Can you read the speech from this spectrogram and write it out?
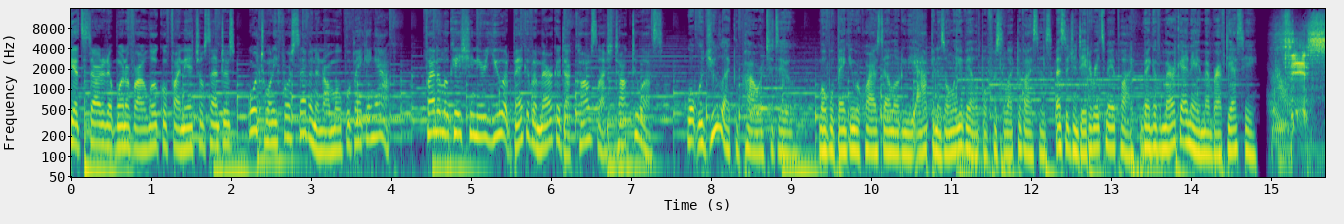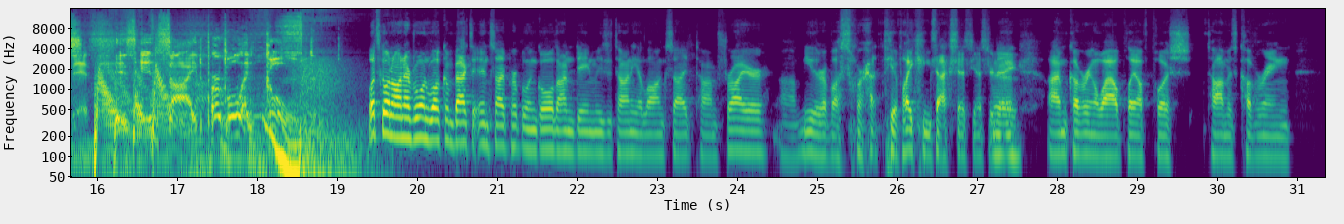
Get started at one of our local financial centers or 24-7 in our mobile banking app. Find a location near you at bankofamerica.com slash talk to us. What would you like the power to do? Mobile banking requires downloading the app and is only available for select devices. Message and data rates may apply. Bank of America and a member FDIC. This is Inside Purple and Gold. What's going on, everyone? Welcome back to Inside Purple and Gold. I'm Dane Mizutani alongside Tom Schreier. Um, neither of us were at the Vikings access yesterday. Yeah. I'm covering a wild playoff push. Tom is covering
